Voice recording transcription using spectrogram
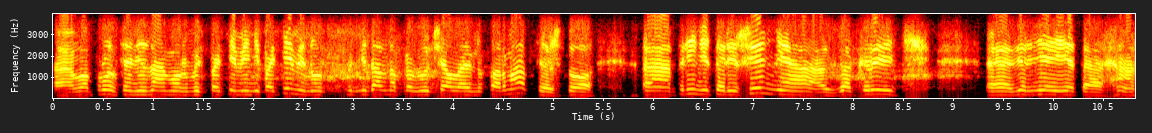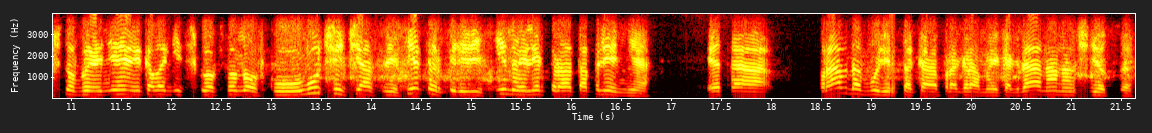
А, вопрос, я не знаю, может быть, по теме, не по теме, но недавно прозвучала информация, что а, принято решение закрыть Э, вернее это, чтобы не экологическую обстановку улучшить, частный сектор перевести на электроотопление. Это правда будет такая программа и когда она начнется?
